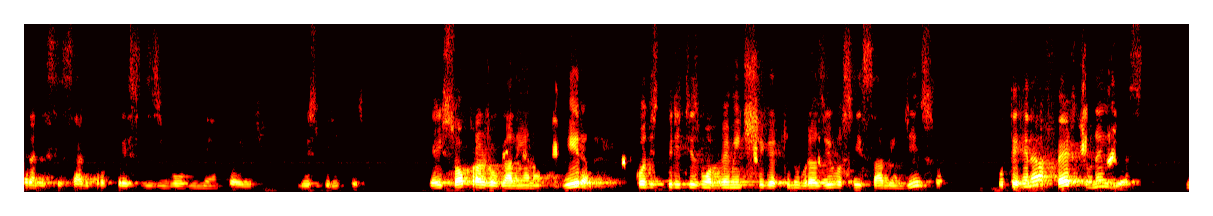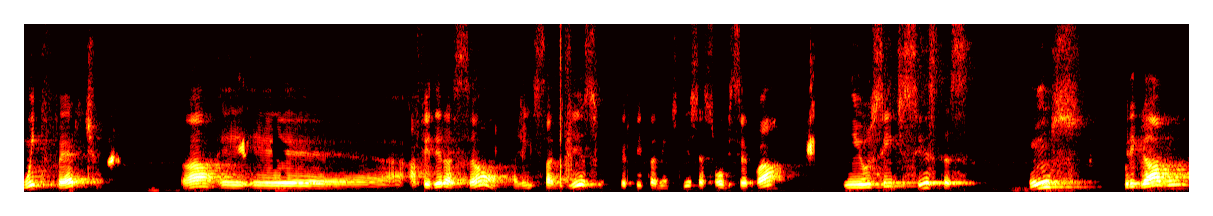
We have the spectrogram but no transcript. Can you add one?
era necessário para esse desenvolvimento aí do espiritismo. E aí, só para jogar lenha na fogueira, quando o espiritismo, obviamente, chega aqui no Brasil, vocês sabem disso, o terreno era fértil, né, Elias? Muito fértil. Tá? É, é, a federação, a gente sabe disso, perfeitamente disso, é só observar, e os cienticistas, uns brigavam,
